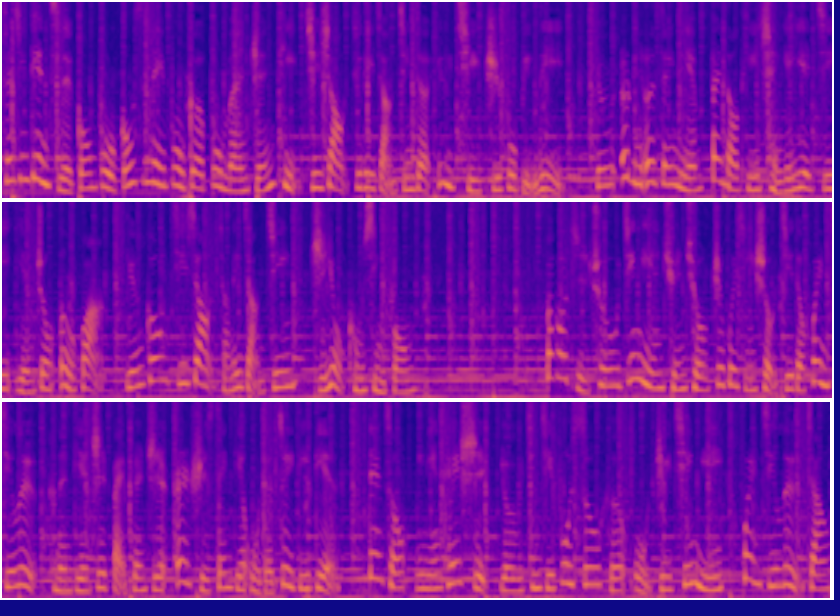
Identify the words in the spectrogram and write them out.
三星电子公布公司内部各部门整体绩效激励奖金的预期支付比例。由于二零二三年半导体产业业绩严重恶化，员工绩效奖励奖金只有空信封。报告指出，今年全球智慧型手机的换机率可能跌至百分之二十三点五的最低点，但从明年开始，由于经济复苏和五 G 迁移，换机率将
